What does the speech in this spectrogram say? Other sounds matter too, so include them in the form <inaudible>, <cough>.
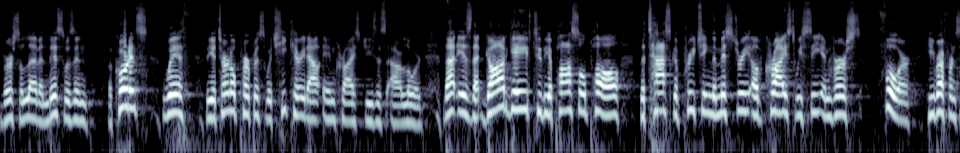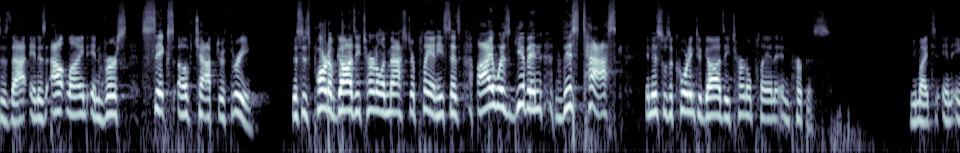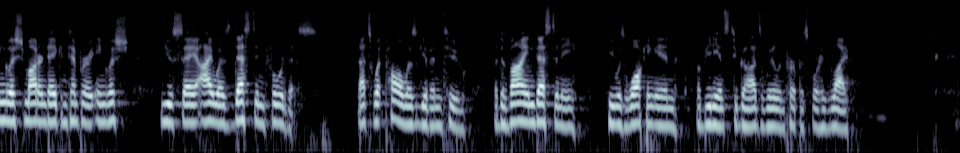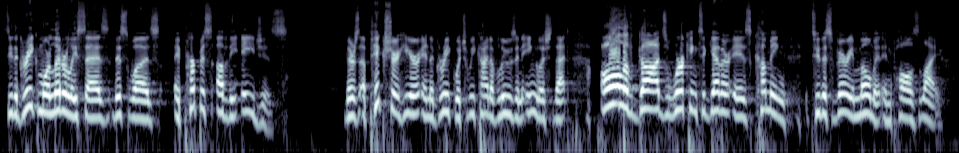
Verse 11 This was in accordance with the eternal purpose which he carried out in Christ Jesus our Lord. That is, that God gave to the Apostle Paul the task of preaching the mystery of Christ. We see in verse 4, he references that and is outlined in verse 6 of chapter 3. This is part of God's eternal and master plan. He says, I was given this task, and this was according to God's eternal plan and purpose. You might, in English, modern day contemporary English, you say, I was destined for this. That's what Paul was given to a divine destiny. He was walking in obedience to God's will and purpose for his life. See, the Greek more literally says this was a purpose of the ages. There's a picture here in the Greek, which we kind of lose in English, that all of God's working together is coming to this very moment in Paul's life.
